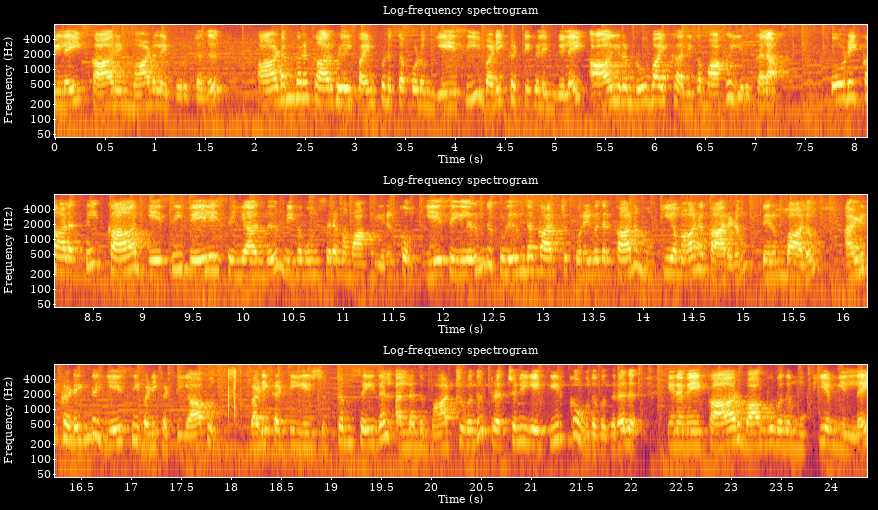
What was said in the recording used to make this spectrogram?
விலை காரின் மாடலை பொறுத்தது. ஆடம்பர கார்களில் பயன்படுத்தப்படும் ஏசி வடிகட்டிகளின் விலை ஆயிரம் ரூபாய்க்கு அதிகமாக இருக்கலாம். கோடை காலத்தில் கார் ஏசி வேலை செய்யாது மிகவும் சிரமமாக இருக்கும். ஏசியிலிருந்து குளிர்ந்த காற்று குறைவதற்கான முக்கியமான காரணம் பெரும்பாலும் அழுக்கடைந்த ஏசி வடிகட்டியாகும். வடிகட்டியை சுத்தம் செய்தல் அல்லது மாற்றுவது பிரச்சனையை தீர்க்க உதவுகிறது. எனவே கார் வாங்குவது முக்கியம் இல்லை.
